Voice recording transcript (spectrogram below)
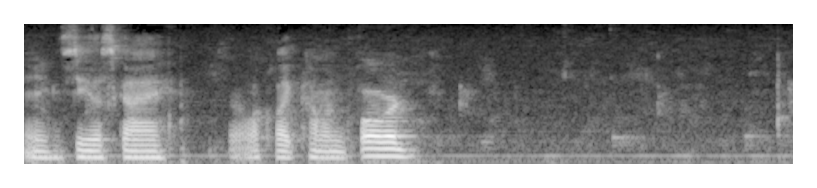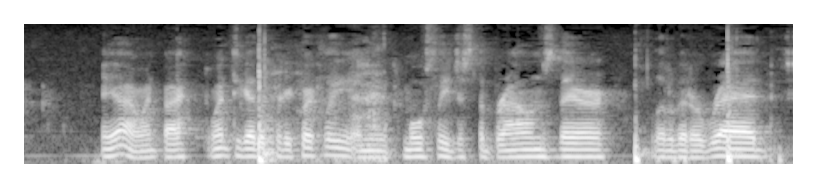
And you can see this guy. So look like coming forward. yeah, I went back, went together pretty quickly. Mean, it's mostly just the browns there, a little bit of red,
